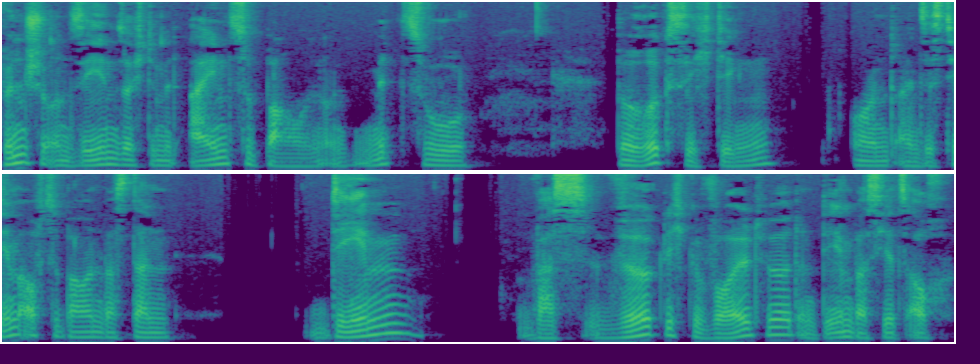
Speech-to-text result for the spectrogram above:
Wünsche und Sehnsüchte mit einzubauen und mit zu berücksichtigen und ein System aufzubauen, was dann dem was wirklich gewollt wird und dem, was jetzt auch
